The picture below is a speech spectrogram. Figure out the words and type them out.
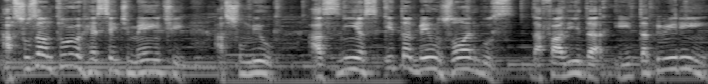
A Suzantur recentemente assumiu as linhas e também os ônibus da falida Itapemirim.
